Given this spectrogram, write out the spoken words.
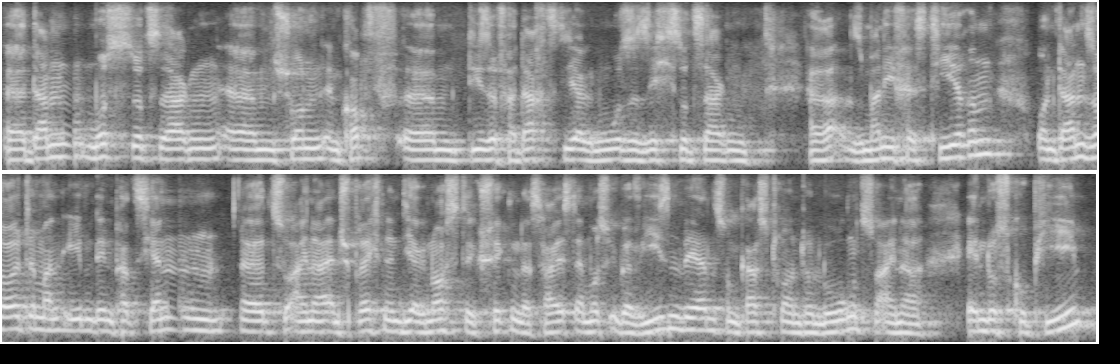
Äh, dann muss sozusagen ähm, schon im Kopf ähm, diese Verdachtsdiagnose sich sozusagen also manifestieren und dann sollte man eben den Patienten äh, zu einer entsprechenden Diagnostik schicken. Das heißt, er muss überwiesen werden zum Gastroenterologen, zu einer Endoskopie,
